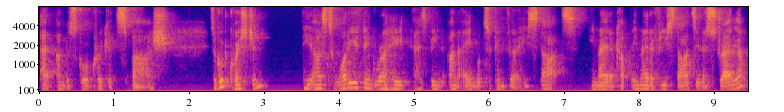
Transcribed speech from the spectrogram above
at underscore cricket Sparsh. It's a good question. He asks, why do you think Rohit has been unable to convert his starts? He made a couple, he made a few starts in Australia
